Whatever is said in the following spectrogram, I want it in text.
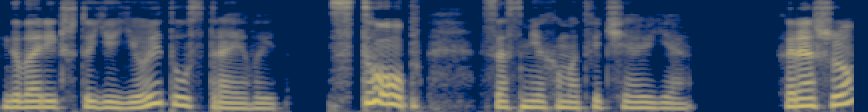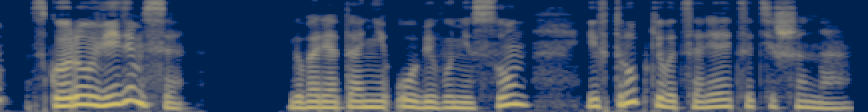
говорит, что ее это устраивает. «Стоп!» — со смехом отвечаю я. «Хорошо, скоро увидимся», Говорят они обе в унисон, и в трубке воцаряется тишина.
